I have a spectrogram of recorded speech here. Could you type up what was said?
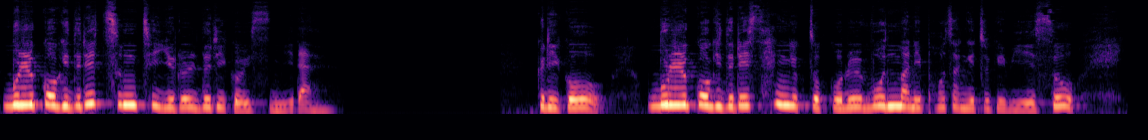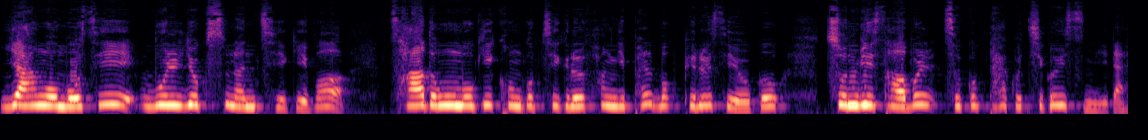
물고기들의 증체율을 늘리고 있습니다. 그리고 물고기들의 생육 조건을 원만히 보장해주기 위해서 양호못의 물육 순환 체계와 자동 모기 공급 체계를 확립할 목표를 세우고 준비 사업을 적극 다구치고 있습니다.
